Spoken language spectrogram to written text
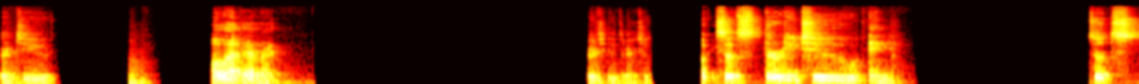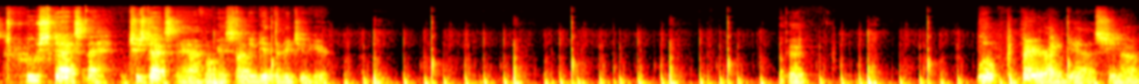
32. Oh, that, that right. 32, 32. Okay, so it's 32 and so it's two stacks and a two stacks and a half. Okay, so I need to get 32 here. Okay. A little fair, I guess, you know.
